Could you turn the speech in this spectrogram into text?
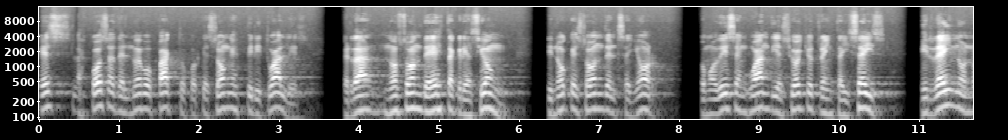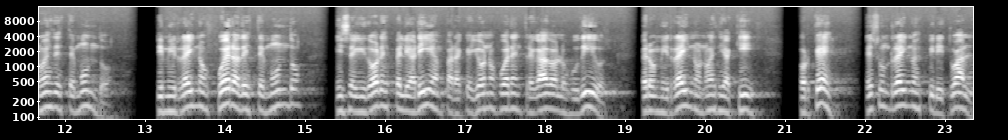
es las cosas del nuevo pacto porque son espirituales, ¿verdad? No son de esta creación sino que son del Señor. Como dice en Juan 18:36, mi reino no es de este mundo. Si mi reino fuera de este mundo, mis seguidores pelearían para que yo no fuera entregado a los judíos, pero mi reino no es de aquí. ¿Por qué? Es un reino espiritual.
